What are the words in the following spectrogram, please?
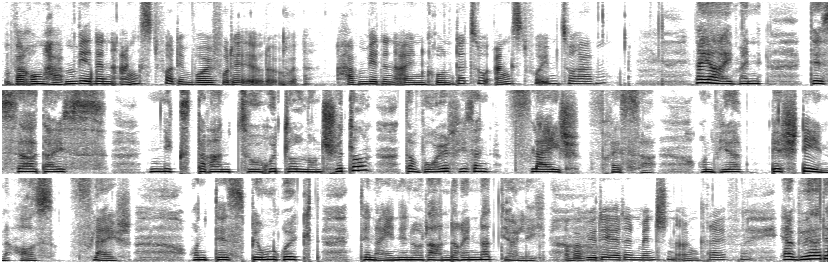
Warum haben wir denn Angst vor dem Wolf oder, oder haben wir denn allen Grund dazu, Angst vor ihm zu haben? Naja, ich meine, das, äh, da ist nichts daran zu rütteln und schütteln. Der Wolf ist ein Fleischfresser und wir bestehen aus Fleisch. Und das beunruhigt den einen oder anderen natürlich. Aber würde er den Menschen angreifen? Er würde,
